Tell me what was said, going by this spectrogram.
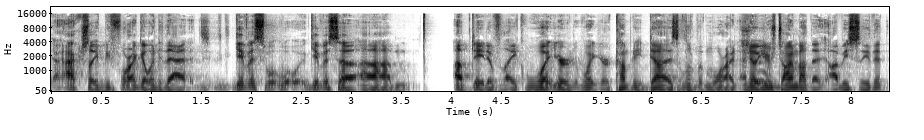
actually before I go into that, give us, give us a, um, update of like what your, what your company does a little bit more. I, I know you were talking about that obviously that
